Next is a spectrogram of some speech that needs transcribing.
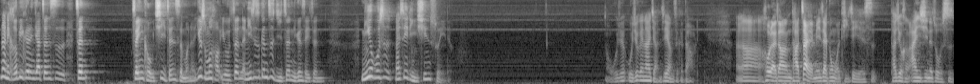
那你何必跟人家争是争，争一口气争什么呢？有什么好有争的？你只是跟自己争，你跟谁争？你又不是来这里领薪水的。我就我就跟他讲这样子个道理。啊，后来当然他再也没再跟我提这些事，他就很安心的做事。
